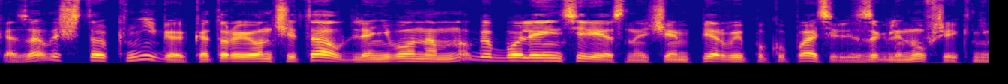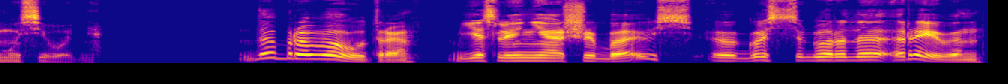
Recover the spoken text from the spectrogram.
Казалось, что книга, которую он читал, для него намного более интересна, чем первый покупатель, заглянувший к нему сегодня. «Доброго утра. Если не ошибаюсь, гость города Рейвен»,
